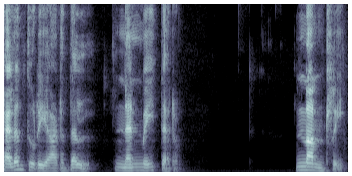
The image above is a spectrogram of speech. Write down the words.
கலந்துரையாடுதல் நன்மை தரும். நன்றி.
